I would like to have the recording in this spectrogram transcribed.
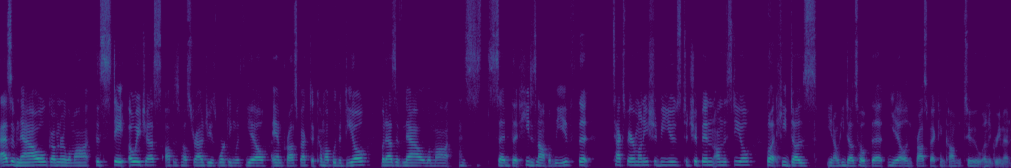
as of now, Governor Lamont, the state OHS Office of Health Strategy is working with Yale and Prospect to come up with a deal. But as of now, Lamont has said that he does not believe that taxpayer money should be used to chip in on this deal. But he does, you know, he does hope that Yale and Prospect can come to an agreement.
